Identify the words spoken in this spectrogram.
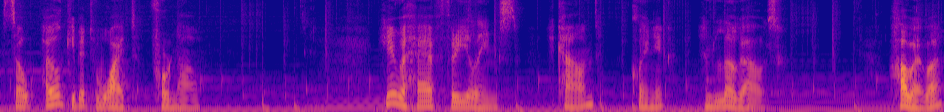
so I will keep it white for now. Here we have three links, account, clinic, and logout. However,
